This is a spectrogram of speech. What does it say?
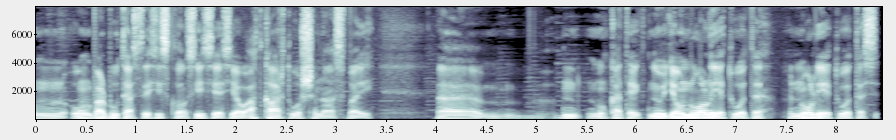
Un, un varbūt tās izklausīsies jau atkārtošanās vai, uh, nu, teikt, nu, jau nolietota, nolietotas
